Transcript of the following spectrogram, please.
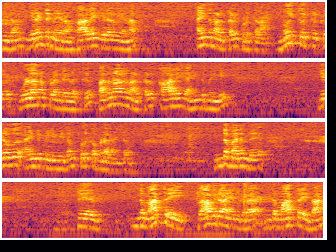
வீதம் இரண்டு நேரம் காலை இரவு என ஐந்து நாட்கள் கொடுக்கலாம். நோய் தொற்றுக்கு உள்ளான குழந்தைகளுக்கு பதினாலு நாட்கள் காலை ஐந்து மில்லி இரவு ஐந்து மில்லி வீதம் கொடுக்கப்பட வேண்டும். இந்த மருந்து இந்த மாத்திரை கிளாவிரா என்கிற இந்த மாத்திரை தான்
